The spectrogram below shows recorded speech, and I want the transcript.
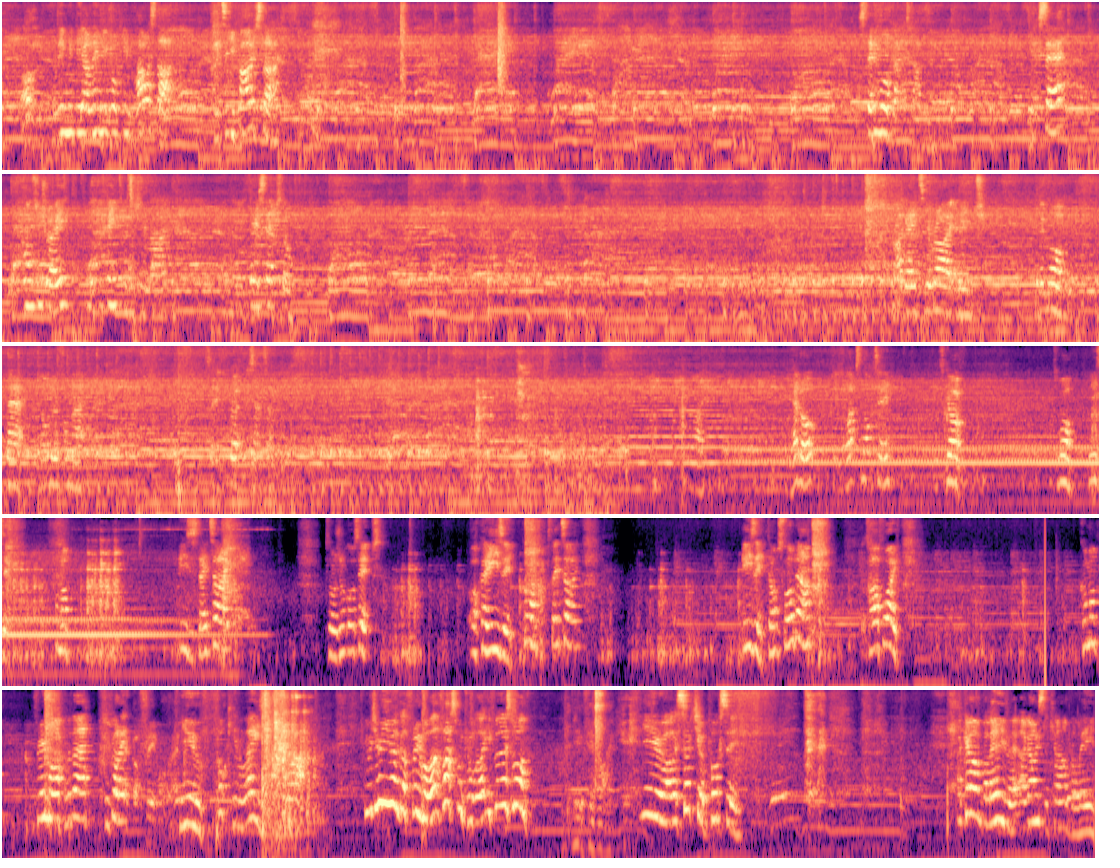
Oh, we I think we fucking power start. The T5 start. Steady walk at this time. Set, concentrate, feet positioned right. Three steps though. Again to your right an inch. A bit more. There. Don't move from that. That's Perfect centre. Head up. Get your lats locked in. Let's go. Let's walk. Easy. Come on. Easy. Stay tight. Torsion up those hips. Okay, easy. Come on. Stay tight. Easy, don't slow down. It's halfway. Come on. Three more, we're there. We've got it. got three more. Right? You fucking lazy twat. What do you mean you haven't got three more? That last one can work like your first one. I Didn't feel like it. You are such a pussy. I can't believe it. I honestly can't believe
